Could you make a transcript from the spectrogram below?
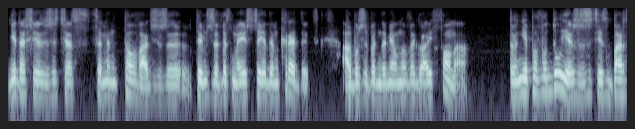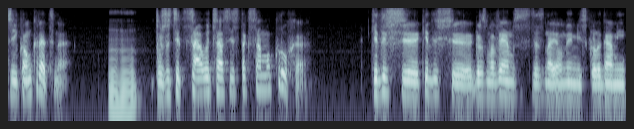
nie da się życia scementować że, tym, że wezmę jeszcze jeden kredyt albo że będę miał nowego iPhone'a. To nie powoduje, że życie jest bardziej konkretne. Mhm. To życie cały czas jest tak samo kruche. Kiedyś, e, kiedyś e, rozmawiałem ze znajomymi, z kolegami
